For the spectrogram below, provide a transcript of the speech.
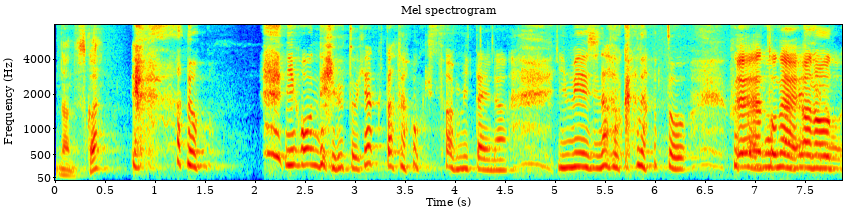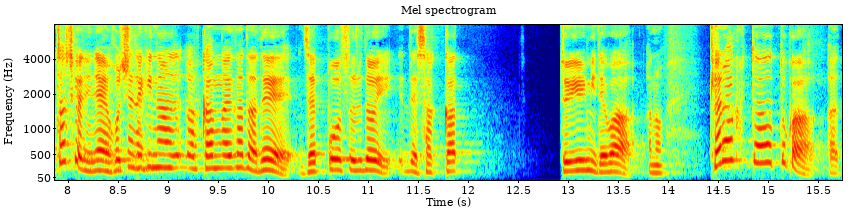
何ですか？あの日本でいうと百田直樹さんみたいなイメージなのかなとえっとねあの確かにね保守的な考え方で絶望鋭いで作家という意味ではあのキャラクターとか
